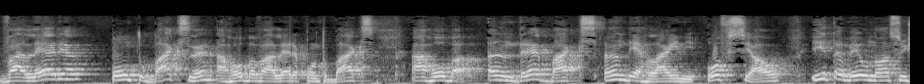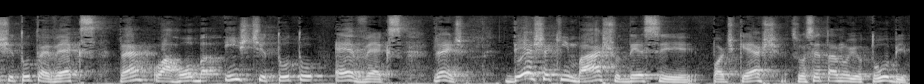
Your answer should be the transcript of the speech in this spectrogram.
Valéria Bax, né? Arroba valéria.bax, arroba andrebax, underline oficial e também o nosso Instituto Evex, né? O arroba Instituto Evex. Gente, Deixa aqui embaixo desse podcast, se você está no YouTube,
